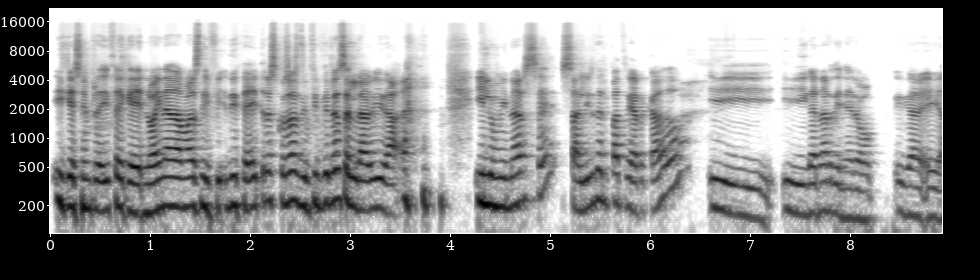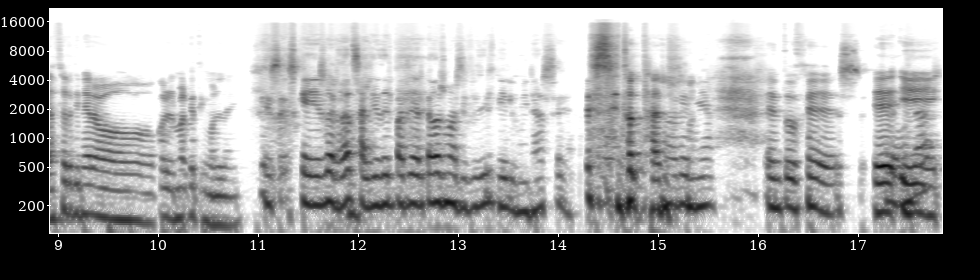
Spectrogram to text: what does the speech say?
y que siempre dice que no hay nada más difícil, dice, hay tres cosas difíciles en la vida. Iluminarse, salir del patriarcado y, ganar dinero, y hacer dinero con el marketing online. Es, que es verdad, salir del patriarcado es más difícil que iluminarse. Sí, total. Madre mía. Entonces, eh,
